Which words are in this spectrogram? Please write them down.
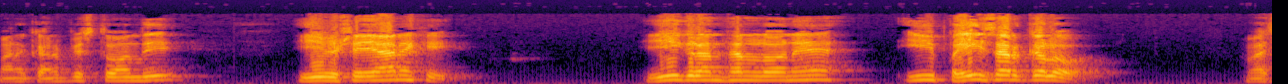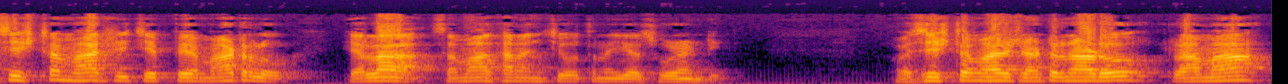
మనకు కనిపిస్తోంది. ఈ విషయానికి ఈ గ్రంథంలోనే ఈ పై సర్గలో వశిష్ఠ మహర్షి చెప్పే మాటలు ఎలా సమాధానం చెబుతున్నాయో చూడండి. వశిష్ఠ మహర్షి అంటున్నాడు రామా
